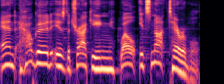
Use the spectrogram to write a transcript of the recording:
And how good is the tracking? Well, it's not terrible.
